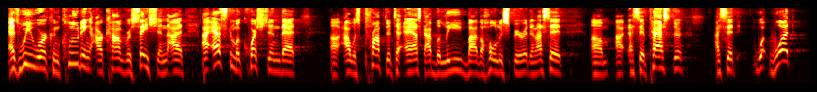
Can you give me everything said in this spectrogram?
as we were concluding our conversation, I, I asked him a question that uh, I was prompted to ask, I believe, by the Holy Spirit. And I said, um, I, I, said, Pastor, I said, what, what,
